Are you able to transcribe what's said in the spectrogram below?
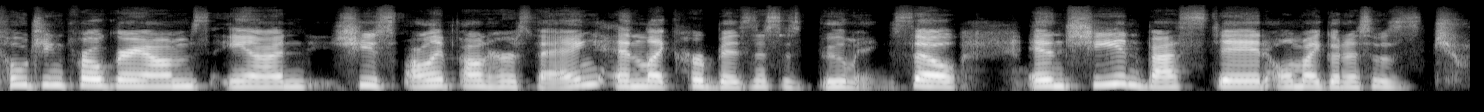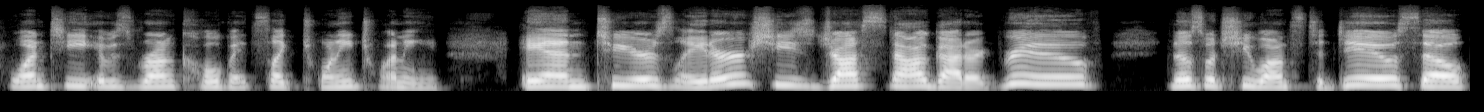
coaching programs and she's finally found her thing and like her business is booming. So, and she invested, oh my goodness, it was 20, it was around COVID, it's like 2020. And two years later, she's just now got her groove, knows what she wants to do. So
